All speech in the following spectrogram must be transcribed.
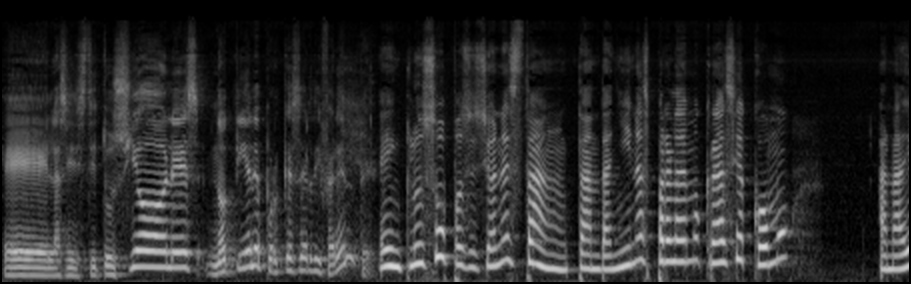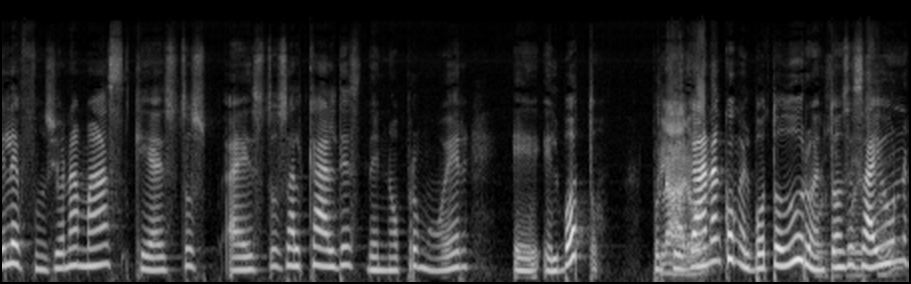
eh, las instituciones, no tiene por qué ser diferente. E incluso posiciones tan, tan dañinas para la democracia como a nadie le funciona más que a estos, a estos alcaldes de no promover eh, el voto porque ganan con el voto duro. Entonces hay un,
